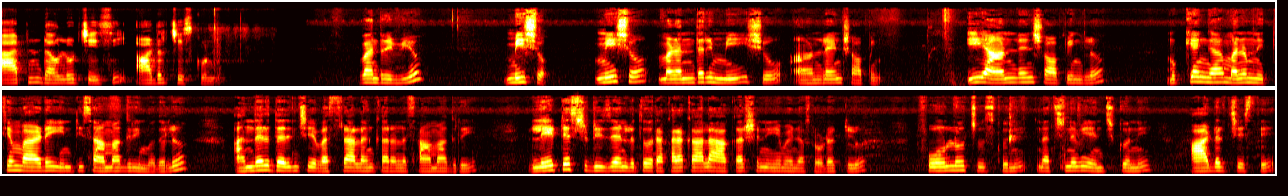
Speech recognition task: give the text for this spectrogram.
యాప్ను డౌన్లోడ్ చేసి ఆర్డర్ చేసుకోండి. వన్ రివ్యూ. మీషో. మీషో మనందరి మీషో ఆన్లైన్ షాపింగ్. ఈ ఆన్లైన్ షాపింగ్లో ముఖ్యంగా మనం నిత్యం వాడే ఇంటి సామాగ్రి మొదలు అందరూ ధరించే వస్త్రాలంకరణల సామాగ్రి లేటెస్ట్ డిజైన్లతో రకరకాల ఆకర్షణీయమైన ప్రోడక్ట్లు ఫోన్లో చూసుకొని నచ్చినవి ఎంచుకొని ఆర్డర్ చేస్తే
